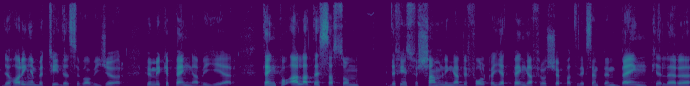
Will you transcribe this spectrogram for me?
Det har ingen betydelse vad vi gör, hur mycket pengar vi ger. Tänk på alla dessa som det finns församlingar där folk har gett pengar för att köpa till exempel en bänk eller eh,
